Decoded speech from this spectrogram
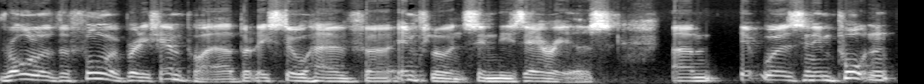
role of the former British Empire, but they still have uh, influence in these areas, um, it was an important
